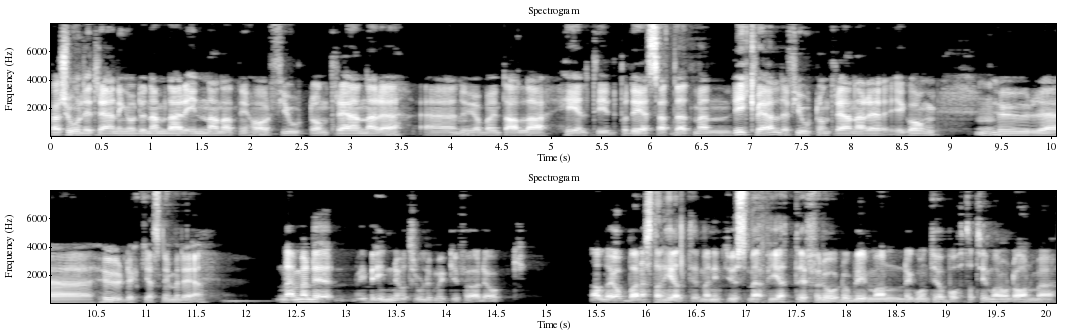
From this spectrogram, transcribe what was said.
personlig träning och du nämnde här innan att ni har 14 tränare. Mm. Nu jobbar inte alla heltid på det sättet men likväl det är 14 tränare igång. Mm. Hur, uh, hur lyckas ni med det? Nej men det, vi brinner otroligt mycket för det och alla jobbar nästan heltid men inte just med PT för då, då blir man, det går inte att jobba åtta timmar om dagen med,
